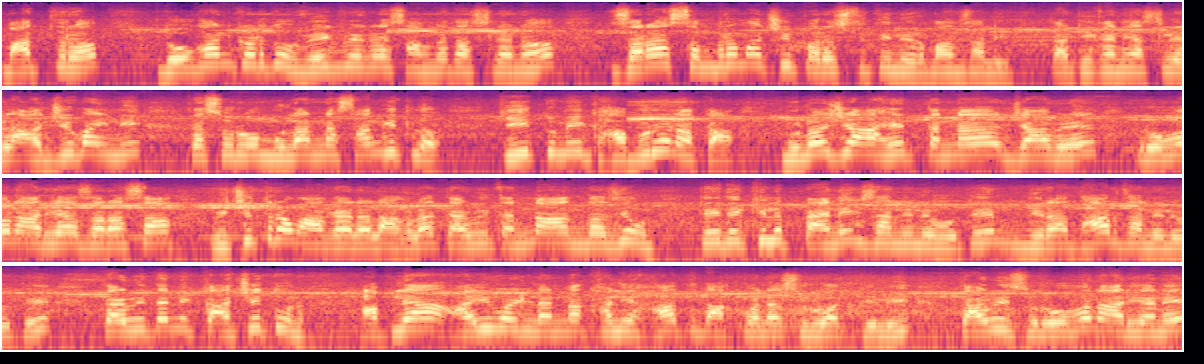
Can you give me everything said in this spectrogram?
मात्र दोघांकडे तो वेगवेगळं सांगत असल्यानं जरा संभ्रमाची परिस्थिती निर्माण झाली. त्या ठिकाणी असलेल्या आजीबाईंनी त्या सर्व मुलांना सांगितलं की तुम्ही घाबरू नका. मुलं जे आहेत त्यांना ज्यावेळी रोहन आर्या जरासा विचित्र वागायला लागला त्यावेळी त्यांना अंदाज येऊन ते देखील पॅनिक झालेले होते निराधार झालेले होते. त्यावेळी त्यांनी काचेतून आपल्या आईवडिलांना खाली हात दाखवायला सुरुवात केली. त्यावेळीस रोहन आर्याने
